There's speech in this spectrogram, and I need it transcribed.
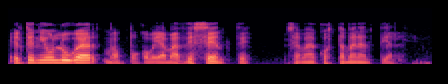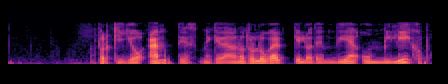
Él tenía un lugar, un poco ya más decente, se llamaba Costa Manantial. Porque yo antes me quedaba en otro lugar que lo atendía un milico. po.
